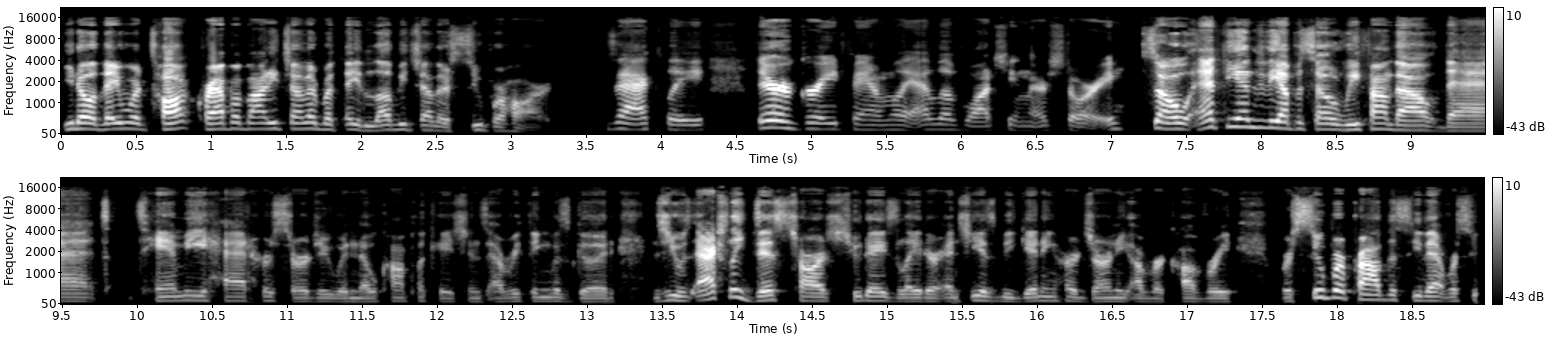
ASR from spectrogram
You know, they will talk crap about each other, but they love each other super hard. Exactly. They're a great family. I love watching their story. So at the end of the episode, we found out that Tammy had her surgery with no complications. Everything was good. And she was actually discharged two days later, and she is beginning her journey of recovery. We're super proud to see that. We're super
